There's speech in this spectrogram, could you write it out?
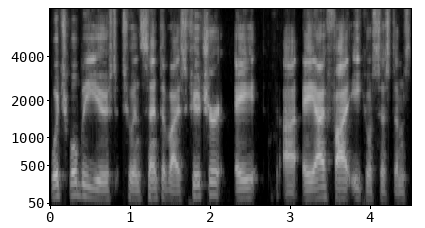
which will be used to incentivize future A, uh, AI Fi ecosystems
